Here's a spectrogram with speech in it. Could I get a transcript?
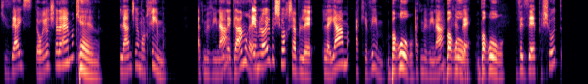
כי זה ההיסטוריה שלהם, כן, לאן שהם הולכים. את מבינה? לגמרי. הם לא ילבשו עכשיו ל... לים עקבים. ברור, את מבינה? ברור, כזה. ברור. וזה פשוט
